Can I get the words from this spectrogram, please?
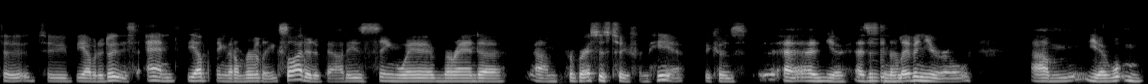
to to be able to do this. And the other thing that I'm really excited about is seeing where Miranda um, progresses to from here, because uh, you know as an 11 year old. Um, you know,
